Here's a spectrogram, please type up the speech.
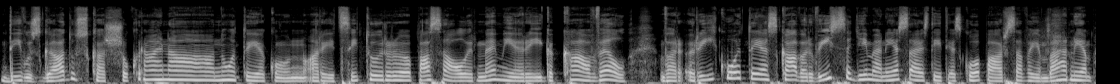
divus gadus karš Ukrainā notiek un arī citur pasauli ir nemierīga. Kā vēl var rīkoties, kā var visa ģimene iesaistīties kopā ar saviem bērniem,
